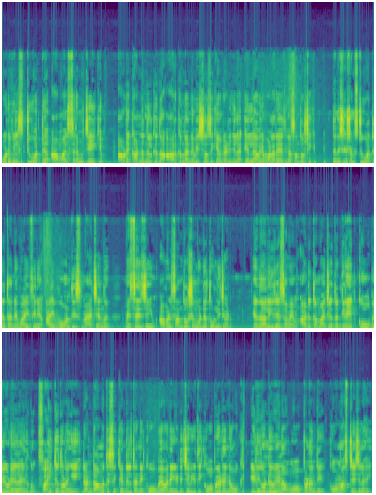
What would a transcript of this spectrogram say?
ഒടുവിൽ സ്റ്റുവർട്ട് ആ മത്സരം ജയിക്കും. അവിടെ കണ്ടു നിൽക്കുന്ന ആർക്കും തന്നെ വിശ്വസിക്കാൻ കഴിഞ്ഞില്ല. എല്ലാവരും വളരെയധികം സന്തോഷിക്കും. ഇതിനുശേഷം സ്റ്റുവർട്ട് തന്റെ വൈഫിന് ഐ വോണ്ട് ദിസ് മാച്ച് എന്ന് മെസ്സേജ് ചെയ്യും. അവൾ സന്തോഷം കൊണ്ട് തുള്ളിച്ചാടും. എന്നാൽ ഇതേ സമയം അടുത്ത മാച്ച് ദ ഗ്രേറ്റ് കോബയുടേതായിരുന്നു. ഫൈറ്റ് തുടങ്ങി രണ്ടാമത്തെ സെക്കൻഡിൽ തന്നെ കോബെ അവനെ ഇടിച്ചു വീഴ്ത്തി. കോബയുടെ നോക്ക് ഇടികൊണ്ട് വീണ ഓപ്പണന്റ് കോമ സ്റ്റേജിലായി.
